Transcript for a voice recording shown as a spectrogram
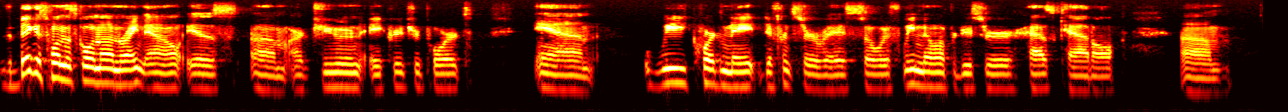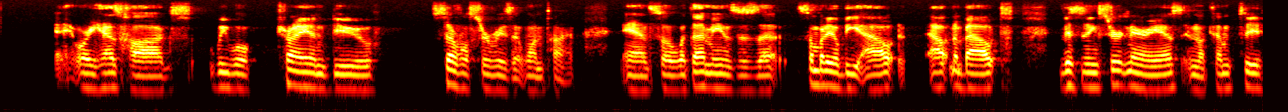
the biggest one that's going on right now is um, our June acreage report, and we coordinate different surveys. So if we know a producer has cattle um, or he has hogs, we will try and do several surveys at one time. And so what that means is that somebody will be out out and about visiting certain areas and they'll come to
